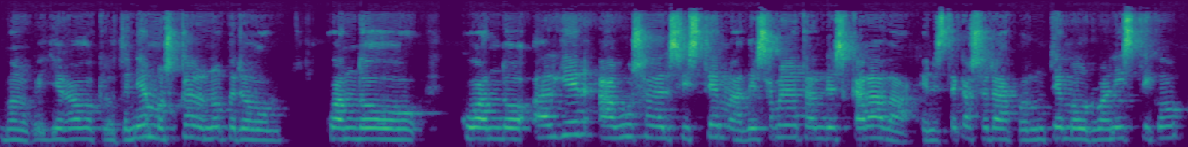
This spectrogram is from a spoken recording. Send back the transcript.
bueno, que he llegado, que lo teníamos claro, ¿no? Pero cuando, cuando alguien abusa del sistema de esa manera tan descarada, en este caso era por un tema urbanístico,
